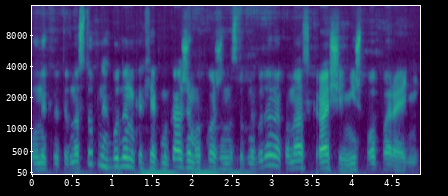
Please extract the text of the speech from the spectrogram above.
уникнути в наступних будинках. Як ми кажемо, кожен наступний будинок у нас краще, ніж попередній.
